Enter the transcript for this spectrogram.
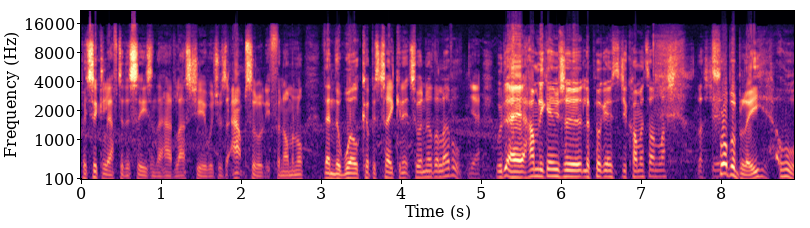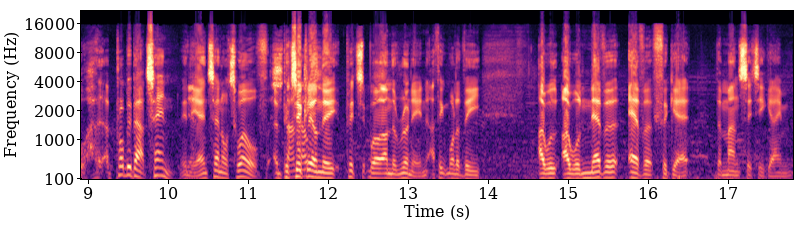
particularly after the season they had last year, which was absolutely phenomenal. Then the World Cup has taken it to another level. Yeah. Would, uh, how many games, uh, Liverpool games, did you comment on last last year? Probably, oh, probably about ten in the end, ten or twelve, and particularly on the well on the running. I think one of the I will I will never ever forget the Man City game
